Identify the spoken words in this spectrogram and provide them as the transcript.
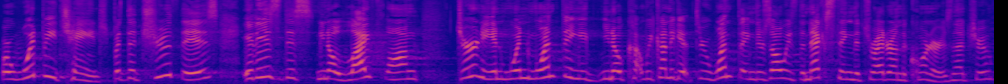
or would be changed. But the truth is, it is this, you know, lifelong journey. And when one thing, you know, we kind of get through one thing, there's always the next thing that's right around the corner. Isn't that true?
